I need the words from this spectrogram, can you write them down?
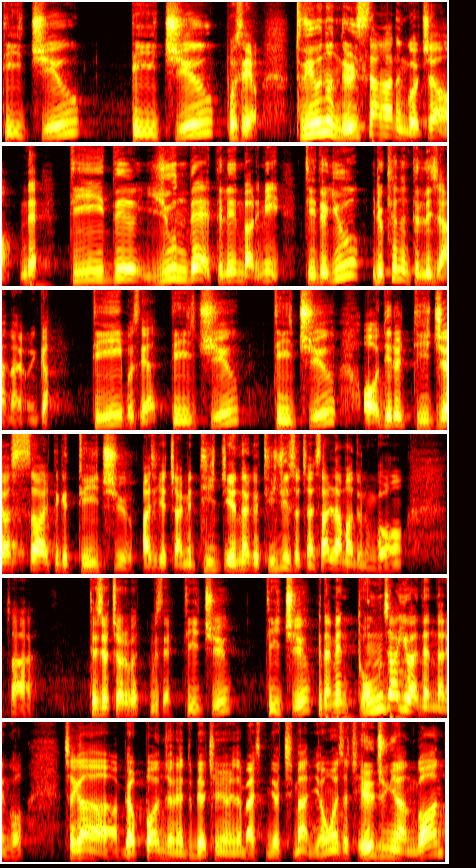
Did you? Did you? 보세요. Do you는 늘상 하는 거죠. 근데 did you인데 들리는 발음이 did you? 이렇게는 들리지 않아요. 그러니까 D 보세요. Did you? Did you? 어디를 뒤졌어? 할 때 그 did you. 아시겠죠? 아니면 did, 옛날 그 did you 있었잖아요. 쌀 담아두는 거. 자, 되셨죠, 여러분? 보세요. Did you? Did you? 그 다음엔 동작이 와야 된다는 거. 제가 몇 번 전에도 며칠 전에도 말씀드렸지만 영어에서 제일 중요한 건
